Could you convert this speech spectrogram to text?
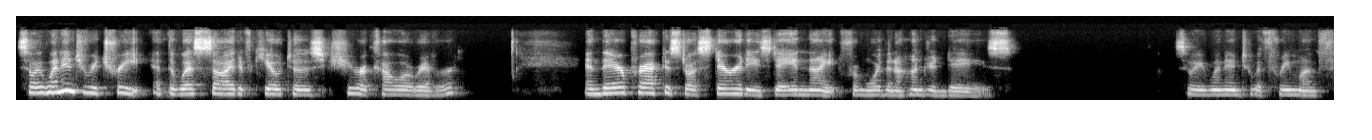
So I went into retreat at the west side of Kyoto's Shirakawa River, and there practiced austerities day and night for more than 100 days. So he went into a three month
